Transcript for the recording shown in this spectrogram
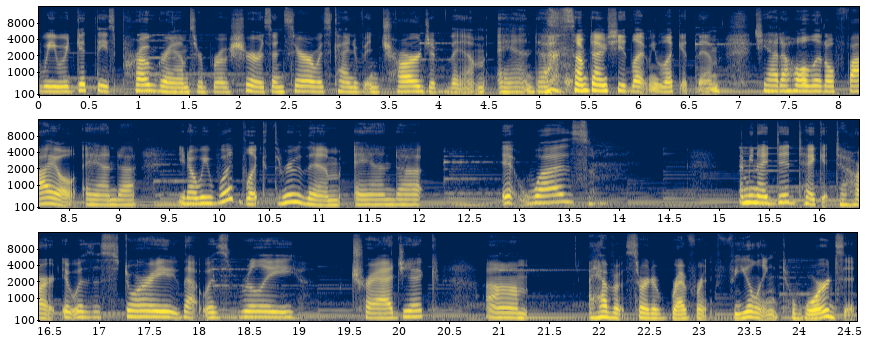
we would get these programs or brochures, and Sarah was kind of in charge of them. And uh, sometimes she'd let me look at them. She had a whole little file, and uh, you know, we would look through them, and uh, it was. I mean, I did take it to heart. It was a story that was really tragic. Um, I have a sort of reverent feeling towards it.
